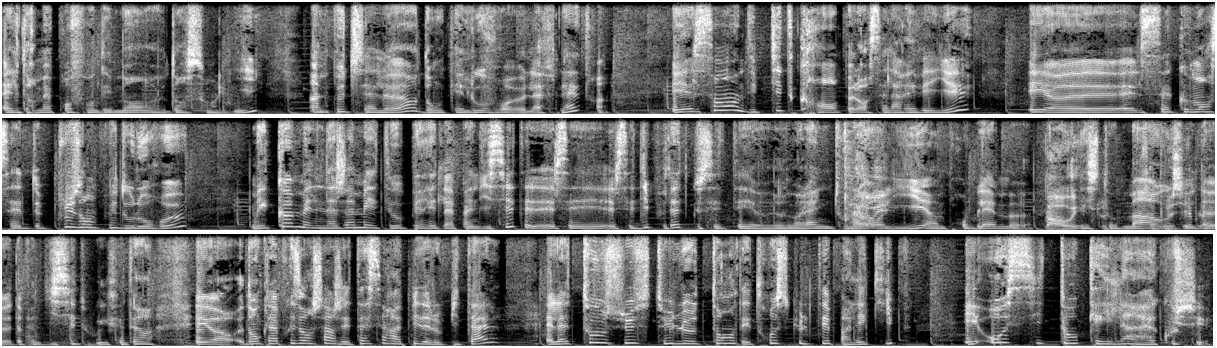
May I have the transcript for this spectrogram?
Elle dormait profondément euh, dans son lit, un peu de chaleur, donc elle ouvre euh, la fenêtre et elle sent des petites crampes. Alors ça l'a réveillée et euh, ça commence à être de plus en plus douloureux. Mais comme elle n'a jamais été opérée de l'appendicite, elle, s'est dit peut-être que c'était euh, voilà une douleur Ah oui. liée à un problème Bah oui, d'estomac ou d'appendicite, ou etc. Et alors, donc la prise en charge est assez rapide à l'hôpital. Elle a tout juste eu le temps d'être auscultée par l'équipe et aussitôt Kayla a accouché.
